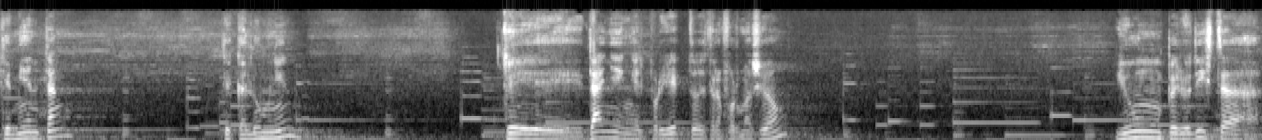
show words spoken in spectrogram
que mientan, que calumnien, que dañen el proyecto de transformación. Y un periodista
